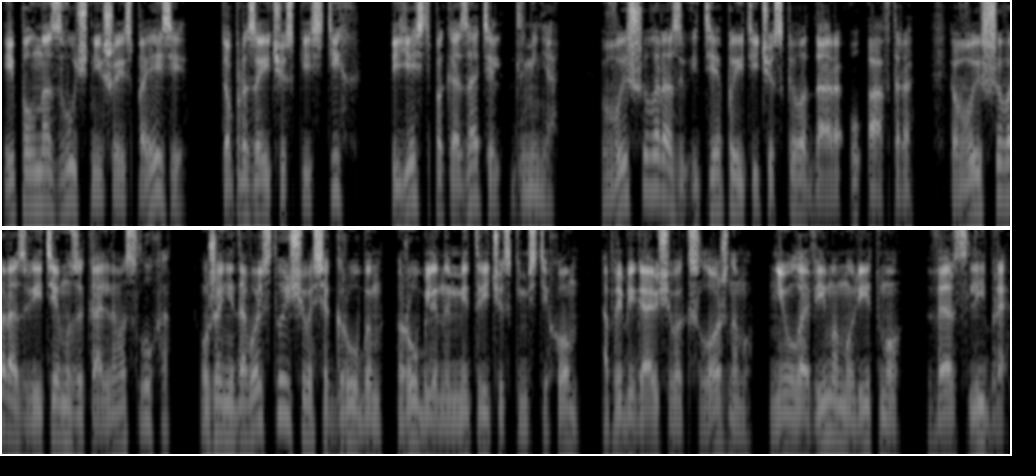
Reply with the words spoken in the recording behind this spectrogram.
и полнозвучнейшая из поэзии, то прозаический стих есть показатель для меня высшего развития поэтического дара у автора, высшего развития музыкального слуха, уже не довольствующегося грубым, рубленным метрическим стихом, а прибегающего к сложному, неуловимому ритму верс-либре.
